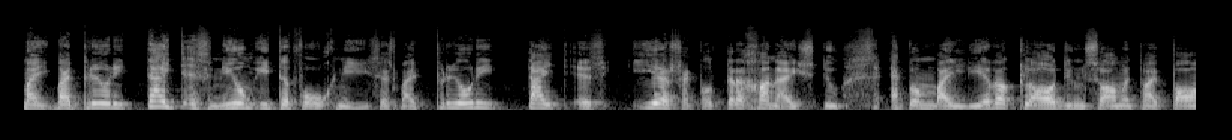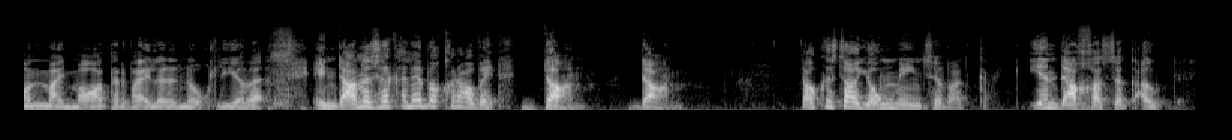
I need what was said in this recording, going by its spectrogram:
My my prioriteit is nie om u te volg nie, Jesus. My prioriteit is eers ek wil teruggaan huis toe. Ek wil my lewe klaar doen saam met my pa en my ma terwyl hulle nog lewe en dan as ek hulle begrawe het, dan, dan. Dalk is daar jong mense wat kyk. Eendag as ek oud is.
